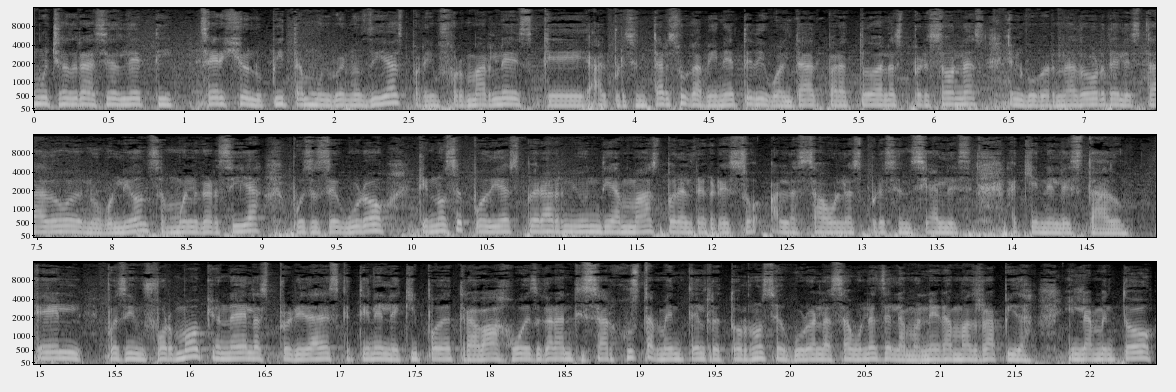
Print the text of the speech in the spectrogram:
Muchas gracias, Leti. Sergio Lupita, muy buenos días. Para informarles que al presentar su gabinete de igualdad para todas las personas, el gobernador del estado de Nuevo León, Samuel García, pues aseguró que no se podía esperar ni un día más para el regreso a las aulas presenciales aquí en el estado. Él, pues informó que una de las prioridades que tiene el equipo de trabajo es garantizar justamente el retorno seguro a las aulas de la manera más rápida y lamentó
